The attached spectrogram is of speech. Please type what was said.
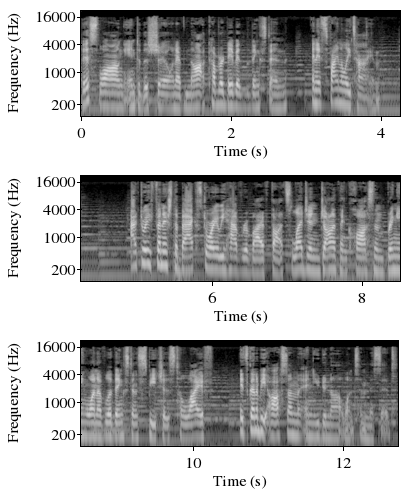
this long into the show and have not covered David Livingstone, and it's finally time. After we finish the backstory, we have Revive Thoughts legend Jonathan Clausen bringing one of Livingstone's speeches to life. It's going to be awesome, and you do not want to miss it.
